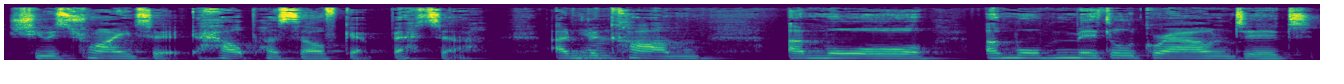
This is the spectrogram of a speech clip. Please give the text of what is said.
she was trying to help herself get better and yeah. become a more a more middle grounded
